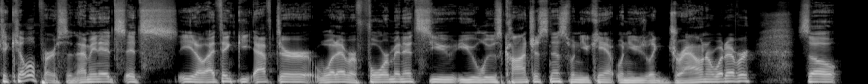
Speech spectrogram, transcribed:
to kill a person. I mean it's it's you know I think after whatever four minutes you you lose consciousness when you can't when you like drown or whatever. So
